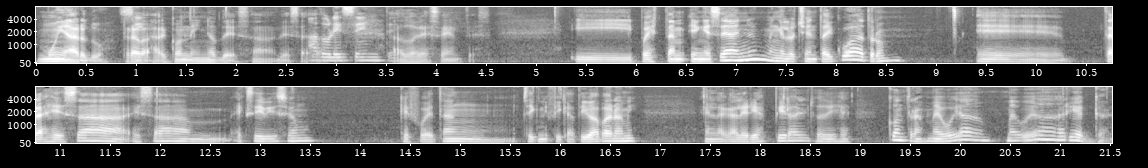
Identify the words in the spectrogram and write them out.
muy arduo, trabajar con niños de esa, de esa Adolescentes. Adolescentes. Y pues en ese año, en el 84, eh, traje esa, esa mm, exhibición que fue tan significativa para mí en la Galería Espiral, yo dije, contra, me voy a, me voy a arriesgar.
